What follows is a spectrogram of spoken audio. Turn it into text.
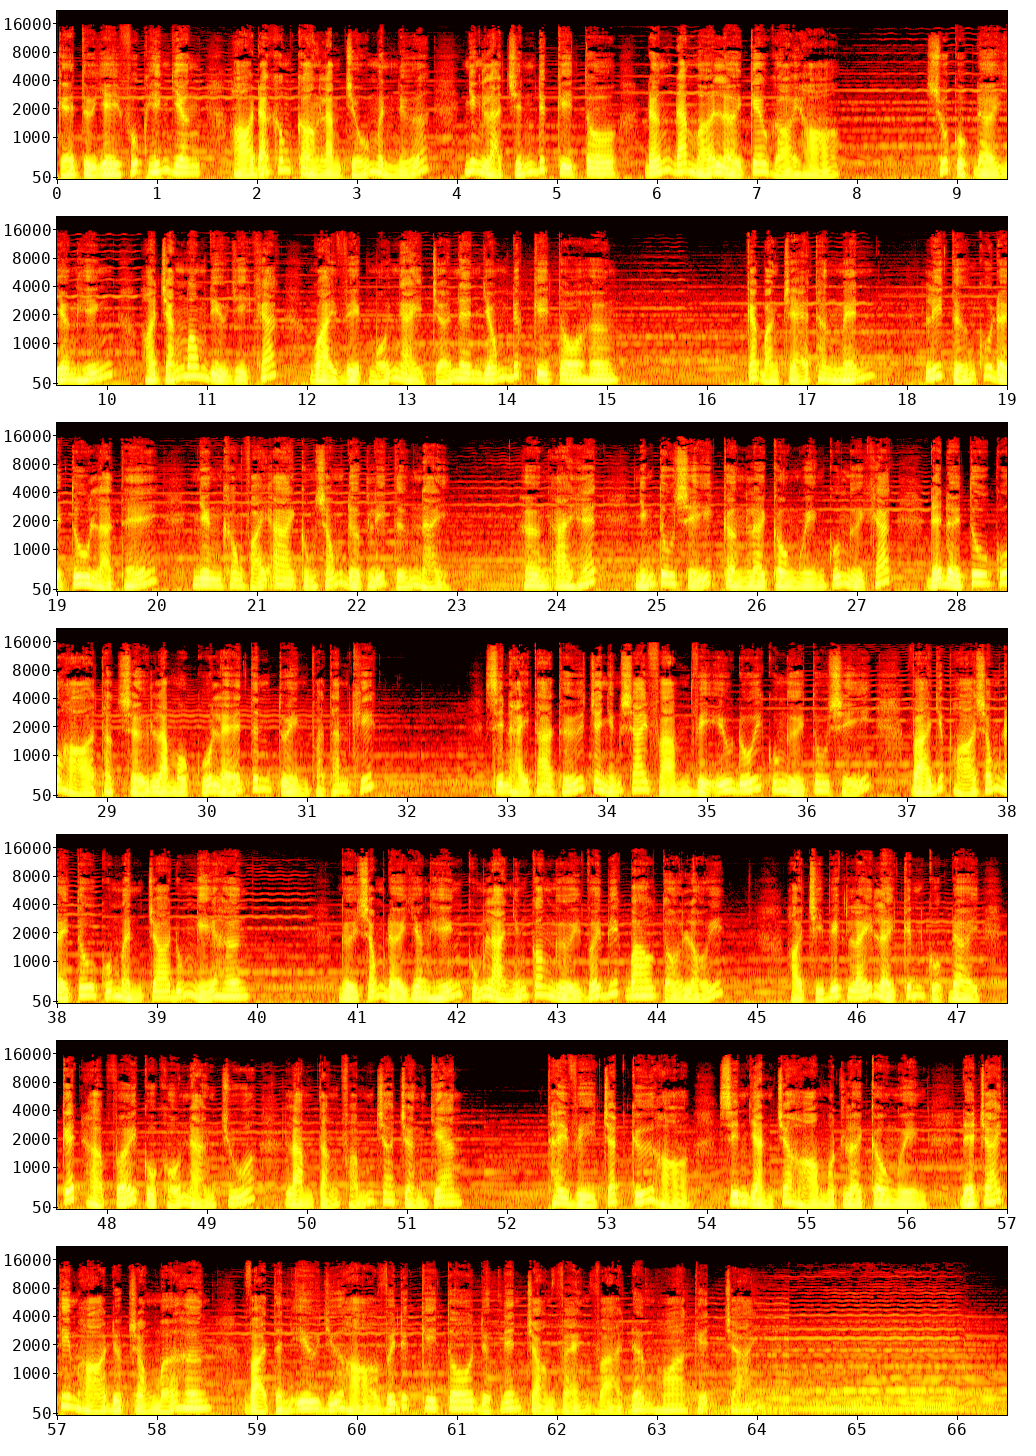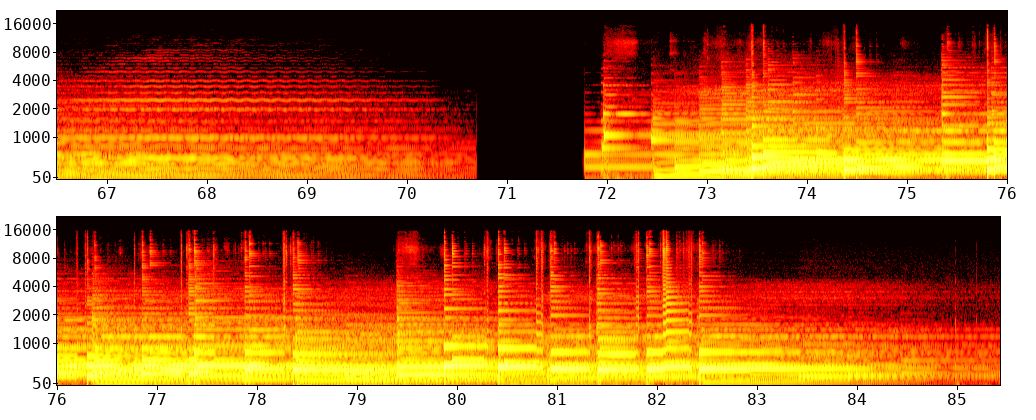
Kể từ giây phút hiến dân, họ đã không còn làm chủ mình nữa, nhưng là chính Đức Kitô đấng đã mở lời kêu gọi họ. Suốt cuộc đời dân hiến, họ chẳng mong điều gì khác ngoài việc mỗi ngày trở nên giống Đức Kitô hơn. Các bạn trẻ thân mến, lý tưởng của đời tu là thế, nhưng không phải ai cũng sống được lý tưởng này. Hơn ai hết, những tu sĩ cần lời cầu nguyện của người khác để đời tu của họ thật sự là một của lễ tinh tuyền và thanh khiết. Xin hãy tha thứ cho những sai phạm vì yếu đuối của người tu sĩ và giúp họ sống đời tu của mình cho đúng nghĩa hơn. Người sống đời dân hiến cũng là những con người với biết bao tội lỗi. Họ chỉ biết lấy lời kinh cuộc đời, kết hợp với cuộc khổ nạn Chúa, làm tặng phẩm cho trần gian – thay vì trách cứ họ, xin dành cho họ một lời cầu nguyện để trái tim họ được rộng mở hơn và tình yêu giữa họ với Đức Kitô được nên trọn vẹn và đơm hoa kết trái.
